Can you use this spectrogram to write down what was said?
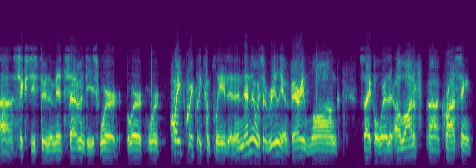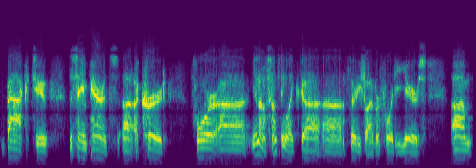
60s uh, through the mid 70s were, were, were quite quickly completed. And then there was a really a very long cycle where there, a lot of uh, crossing back to the same parents uh, occurred for, uh, you know, something like uh, uh, 35 or 40 years. Um,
